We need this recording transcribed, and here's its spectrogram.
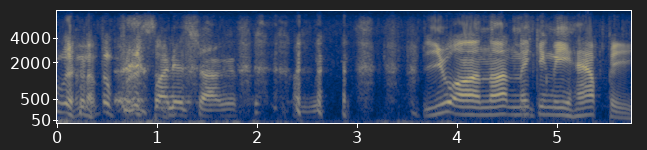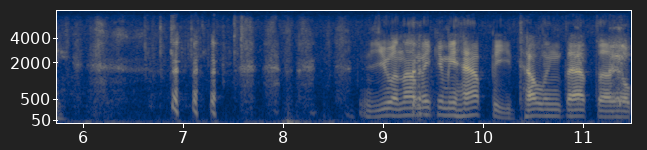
with another when person. you're drunk. You are not making me happy. you are not making me happy telling that uh,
